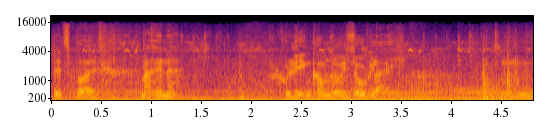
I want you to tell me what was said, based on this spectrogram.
Witzbold, mach hinne. Die Kollegen kommen sowieso gleich. Mhm.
